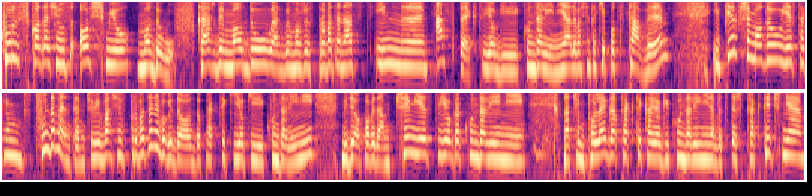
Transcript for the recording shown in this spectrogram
Kurs składa się z ośmiu modułów. Każdy moduł jakby może wprowadza nas w inny aspekt jogi kundalini, ale właśnie takie podstawy. I pierwszy moduł jest takim fundamentem, czyli właśnie wprowadzenie w ogóle do, do praktyki jogi kundalini, gdzie opowiadam czym jest yoga kundalini, na czym polega praktyka jogi kundalini, nawet też praktycznie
